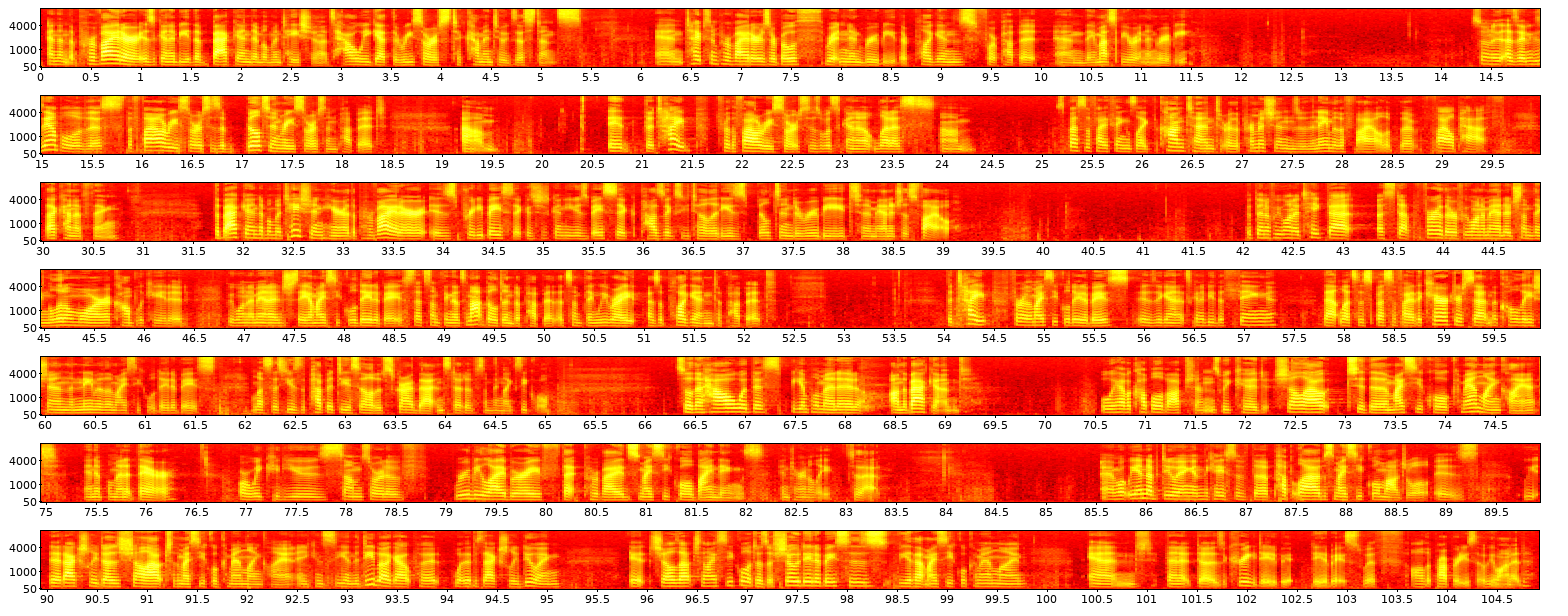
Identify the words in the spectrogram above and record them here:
And then the provider is going to be the backend implementation. That's how we get the resource to come into existence. And types and providers are both written in Ruby. They're plugins for Puppet, and they must be written in Ruby. So as an example of this, the file resource is a built-in resource in Puppet. Um, it, the type for the file resource is what's going to let us um, specify things like the content or the permissions or the name of the file, the, the file path, that kind of thing. The backend implementation here, the provider, is pretty basic. It's just going to use basic POSIX utilities built into Ruby to manage this file. But then if we want to take that a step further, if we want to manage something a little more complicated, if we want to manage, say, a MySQL database, that's something that's not built into Puppet. That's something we write as a plugin to Puppet. The type for the MySQL database is, again, it's going to be the thing that lets us specify the character set and the collation, the name of the MySQL database, and lets us use the Puppet DSL to describe that instead of something like SQL. So then how would this be implemented on the back end? Well, we have a couple of options. We could shell out to the MySQL command line client and implement it there, or we could use some sort of Ruby library that provides MySQL bindings internally to that. And what we end up doing in the case of the Puppet Labs MySQL module is we, it actually does shell out to the MySQL command line client. And you can see in the debug output what it is actually doing. It shells out to MySQL. It does a show databases via that MySQL command line. And then it does a create databa database with all the properties that we wanted.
